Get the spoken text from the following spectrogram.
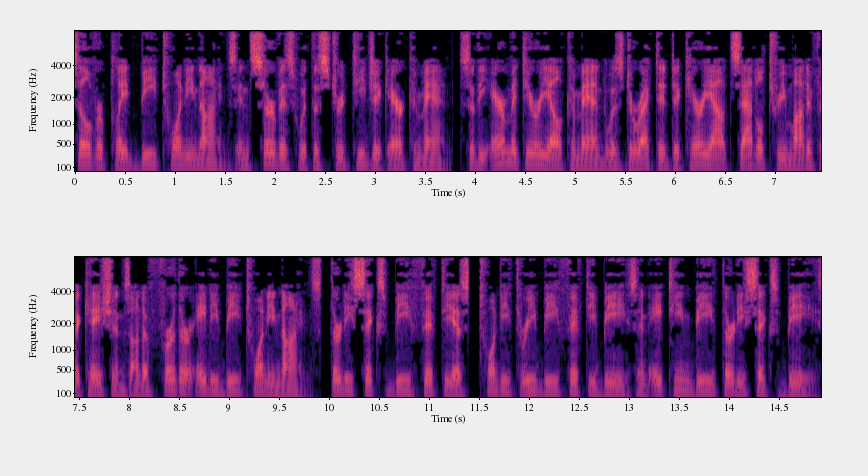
Silverplate B-29s in service with the Strategic Air Command, so the Air Materiel Command was directed to carry out saddletree modifications on a further 80 B-29s, 36 B-50As, 23 B-50Bs and 18 B-36Bs.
